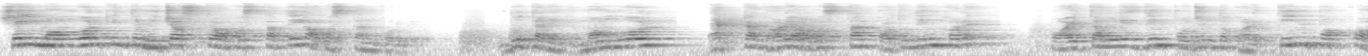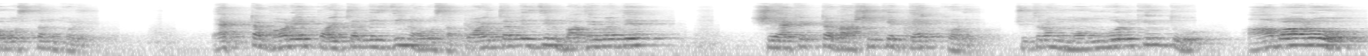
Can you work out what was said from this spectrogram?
সেই মঙ্গল কিন্তু নিচস্থ অবস্থাতেই অবস্থান করবে। দু তারিখে, মঙ্গল একটা ঘরে অবস্থান কতদিন করে? পঁয়তাল্লিশ দিন পর্যন্ত করে, তিন পক্ষ অবস্থান করে। একটা ঘরে পঁয়তাল্লিশ দিন অবস্থা, পঁয়তাল্লিশ দিন বাদে বাদে সে এক একটা রাশিকে ত্যাগ করে। সুতরাং মঙ্গল কিন্তু আবারও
